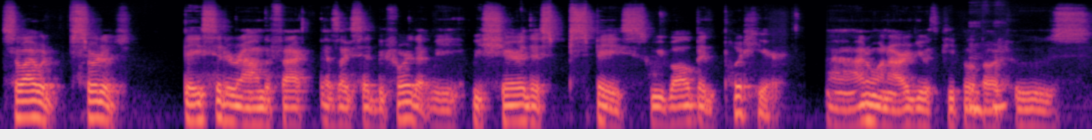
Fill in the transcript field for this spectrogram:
So I would sort of base it around the fact, as I said before, that we, we share this space. We've all been put here. Uh, I don't want to argue with people mm-hmm. about who's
